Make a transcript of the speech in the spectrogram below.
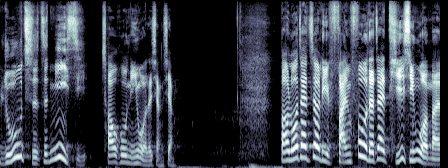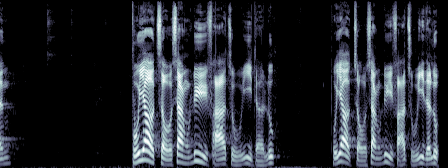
如此之密集，超乎你我的想象。保罗在这里反复的在提醒我们，不要走上律法主义的路，不要走上律法主义的路，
